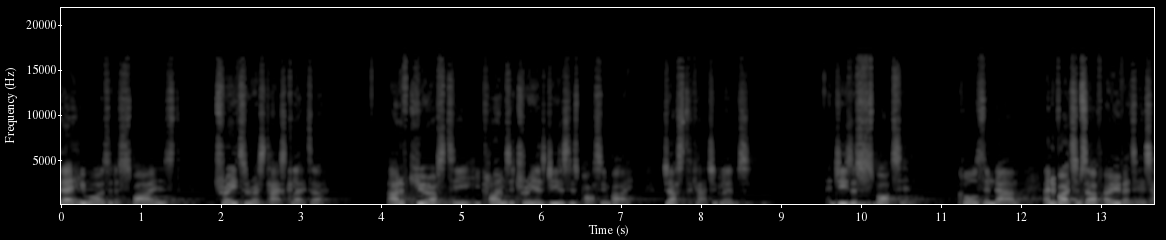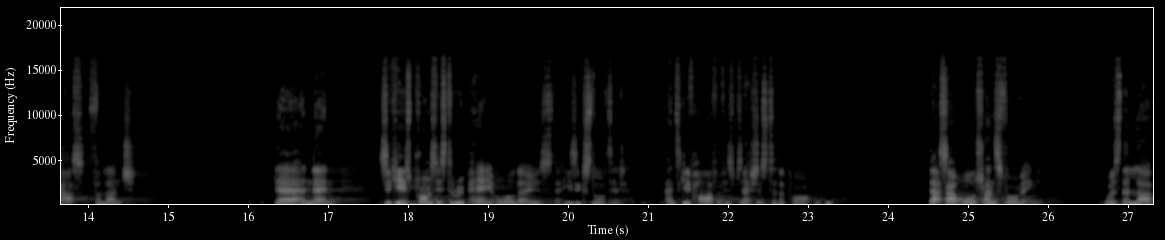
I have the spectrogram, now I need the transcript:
There he was, a despised, traitorous tax collector. Out of curiosity, he climbs a tree as Jesus is passing by, just to catch a glimpse. And Jesus spots him, calls him down, and invites himself over to his house for lunch. There and then, Zacchaeus promises to repay all those that he's extorted and to give half of his possessions to the poor. That's how all transforming was the love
